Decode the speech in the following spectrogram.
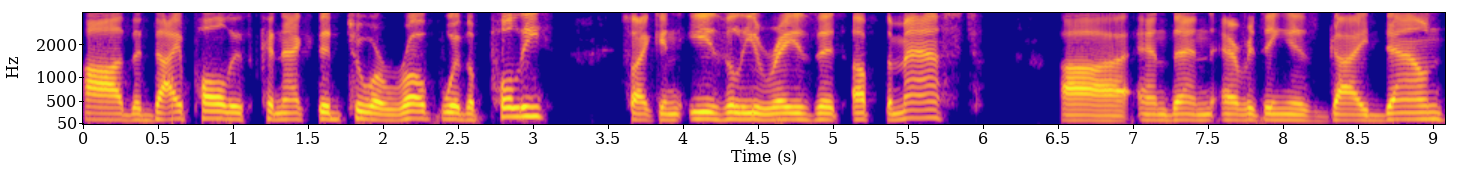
The dipole is connected to a rope with a pulley so I can easily raise it up the mast, uh, and then everything is guyed down,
